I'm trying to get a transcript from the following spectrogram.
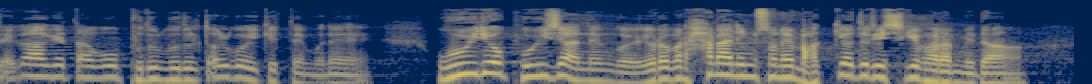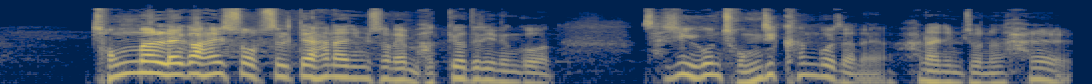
내가 하겠다고 부들부들 떨고 있기 때문에 오히려 보이지 않는 거예요. 여러분 하나님 손에 맡겨드리시기 바랍니다. 정말 내가 할 수 없을 때 하나님 손에 맡겨드리는 건 사실 이건 정직한 거잖아요. 하나님 저는 할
